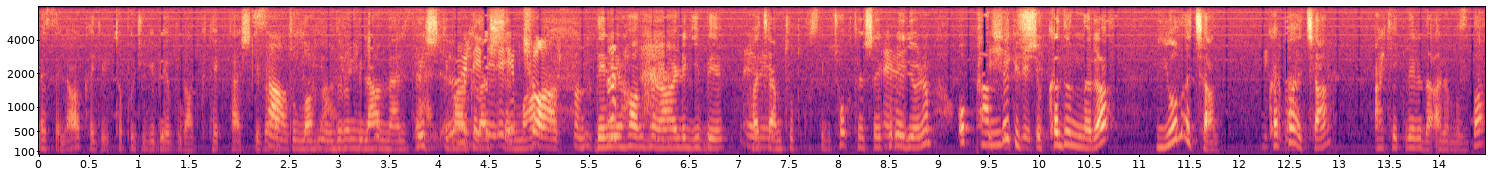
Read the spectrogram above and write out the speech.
mesela Kadir Tapucu gibi, Burak Tektaş gibi, Sağ Abdullah olsunlar. Yıldırım, Bilen Menteş gibi Öyleleri arkadaşlarıma. Demirhan Hararlı gibi, Evet. Hatem Tutkus gibi çok teşekkür Evet. ediyorum. O pembe güçlü kadınlara yol açan, kapı açan erkekleri de aramızda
